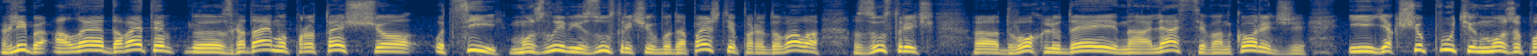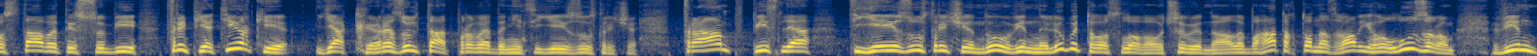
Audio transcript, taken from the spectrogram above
Глібе, але давайте е, згадаємо про те, що оцій можливій зустрічі в Будапешті передувала зустріч двох людей на Алясці в Анкориджі. І якщо Путін може поставити собі три п'ятірки як результат проведення цієї зустрічі, Трамп після тієї зустрічі, ну він не любить того слова, очевидно, але багато хто назвав його лузером. Він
